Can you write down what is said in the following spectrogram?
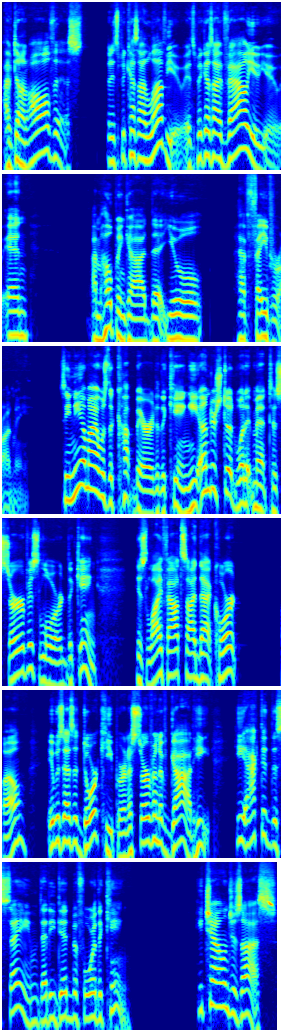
I've done all this, but it's because I love you. It's because I value you. And I'm hoping, God, that you'll have favor on me. See, Nehemiah was the cupbearer to the king. He understood what it meant to serve his lord, the king. His life outside that court, well, it was as a doorkeeper and a servant of God. He, he acted the same that he did before the king. He challenges us,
